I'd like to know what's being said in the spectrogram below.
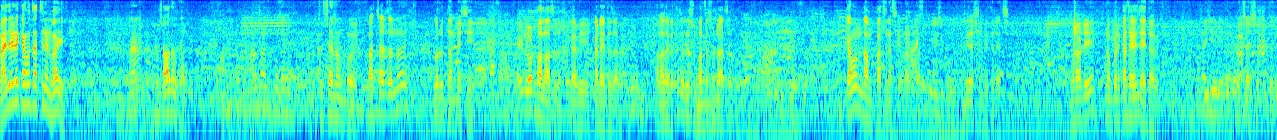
ভাইদের এটা কেমন চাচ্ছিলেন ভাই? হ্যাঁ? চাওয়া দাম কেমন? পঁচানব্বই। বাচ্চার জন্য গরুর দাম বেশি। এই লোড ভালো আছে দর্শক গাভি কাটাইতে যাবে। আলাদা করতে যদি বাচ্চা ছোটো আছে। কেমন দাম পাচ্ছেন আজকে মোটামুটি? বিরাশির ভিতরে আছে। মোটামুটি নব্বইয়ের কাছাকাছি যাইতে হবে। পঁচাশির ভিতরে।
